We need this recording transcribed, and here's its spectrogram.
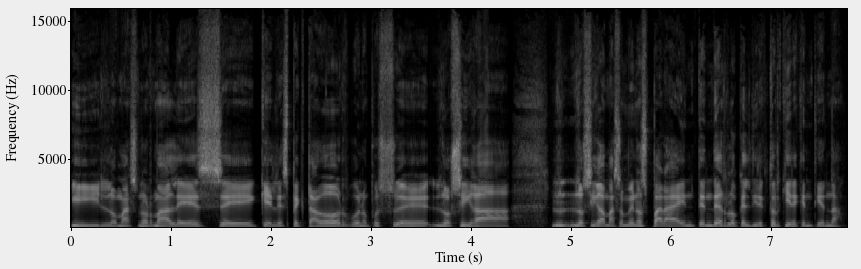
y lo más normal es eh, que el espectador, bueno, pues lo siga, lo siga más o menos para entender lo que el director quiere que entienda.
